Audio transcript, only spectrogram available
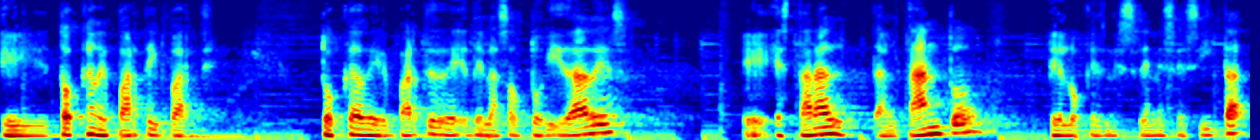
eh, toca de parte y parte. Toca de parte de, las autoridades eh, estar al, al tanto de lo que se necesita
